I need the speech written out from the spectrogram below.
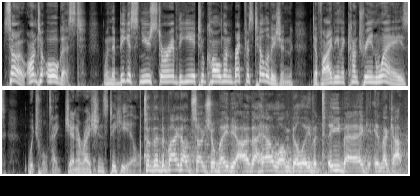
So, on to August, when the biggest news story of the year took hold on breakfast television, dividing the country in ways which will take generations to heal. To the debate on social media over how long to leave a tea bag in the cup.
